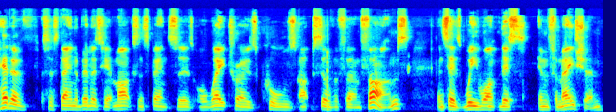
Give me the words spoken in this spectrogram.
head of sustainability at Marks and Spencers or Waitrose calls up Silver Fern Farms and says we want this information,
